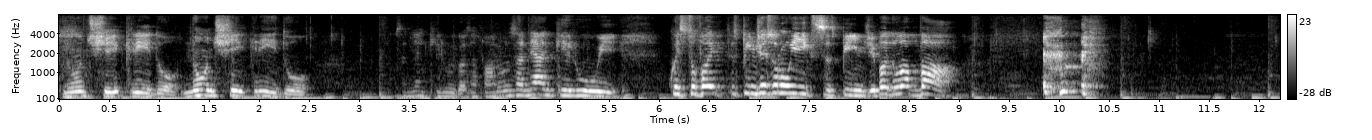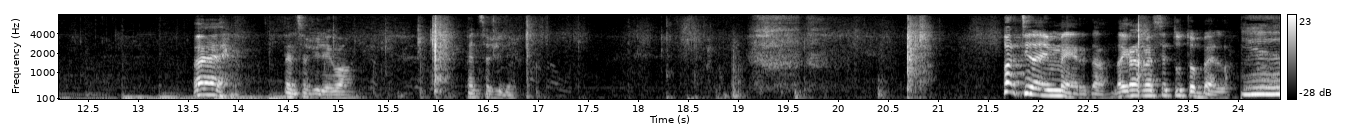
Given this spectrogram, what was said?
Non ci credo. Non ci credo. Non sa neanche lui cosa fa. Non lo sa neanche lui. Questo fa, spinge solo X. Spinge. Poi dove va? Eh. Pensaci te qua. Pensaci te. Partita di merda. Da Gran S è tutto bella. You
